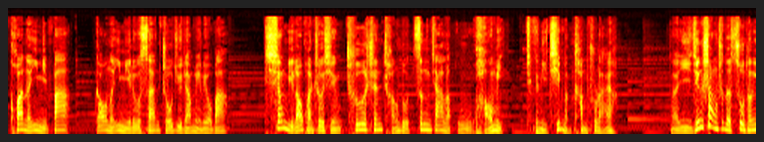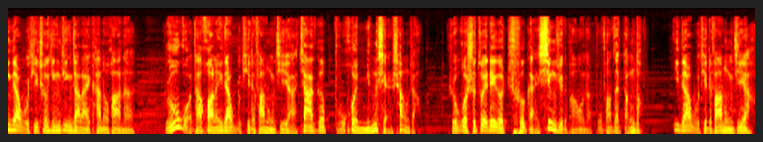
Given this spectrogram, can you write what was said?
宽呢一米八，高呢一米六三，轴距两米六八。相比老款车型，车身长度增加了五毫米，这个你基本看不出来啊。那已经上市的速腾 1.5T 车型定价来看的话呢，如果它换了一点五 T 的发动机啊，价格不会明显上涨。如果是对这个车感兴趣的朋友呢，不妨再等等。1.5T 的发动机啊，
